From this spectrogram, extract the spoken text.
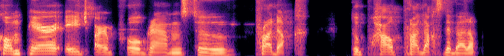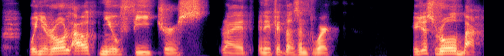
compare HR programs to product to how products develop, when you roll out new features, right, and if it doesn't work, you just roll back.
